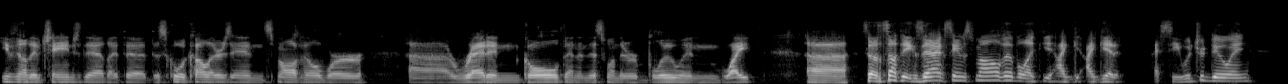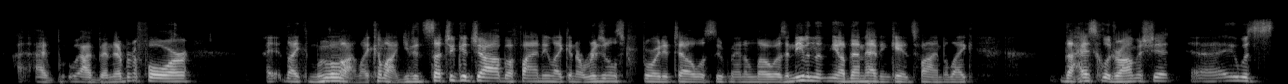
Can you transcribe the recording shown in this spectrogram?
even though they've changed the like the the school colors in Smallville were uh, red and gold, and in this one they're blue and white. Uh, so it's not the exact same Smallville, but like yeah, I, I get it. I see what you're doing. I, I've I've been there before. I- Like move on. Like come on, you did such a good job of finding like an original story to tell with Superman and Lois, and even the, you know them having kids, fine. But like the high school drama shit, uh, it was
